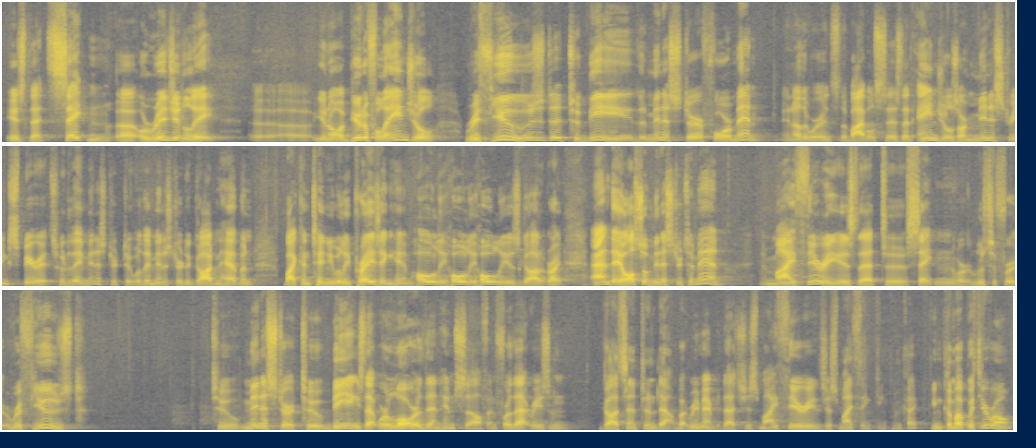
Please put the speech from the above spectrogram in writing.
is that Satan uh, originally uh, you know, a beautiful angel refused to be the minister for men. In other words, the Bible says that angels are ministering spirits. Who do they minister to? Well, they minister to God in heaven by continually praising Him. Holy, holy, holy is God, right? And they also minister to men. And my theory is that uh, Satan or Lucifer refused to minister to beings that were lower than himself, and for that reason, God sent him down. But remember, that's just my theory, it's just my thinking, okay? You can come up with your own.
